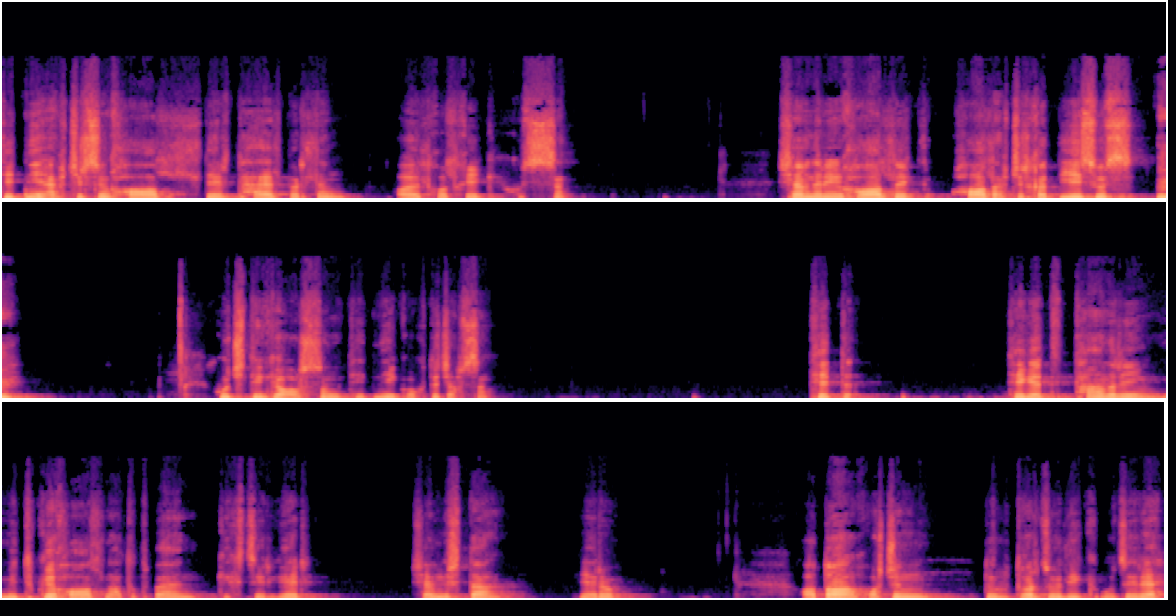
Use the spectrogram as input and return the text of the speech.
тэдний авчирсан хоол дээр тайлбарлан ойлгуулахыг хүссэн. Шав нарын хоолыг хоол авчирхад Есүс хүч тэнхээ орсон тэднийг өгтөж авсан. Тэд тэгэд та нарын мэдхгүй хоол надад байна гэх зэргээр шавнартаа ярив. Одоо 34 дугаар зүйлийг үзээрэй.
